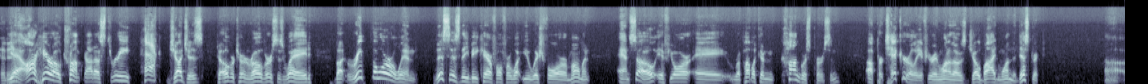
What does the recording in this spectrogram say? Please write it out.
It is. Yeah, our hero Trump got us three hack judges to overturn Roe versus Wade, but reap the whirlwind. This is the be careful for what you wish for moment. And so, if you're a Republican congressperson, uh, particularly if you're in one of those Joe Biden won the district uh,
